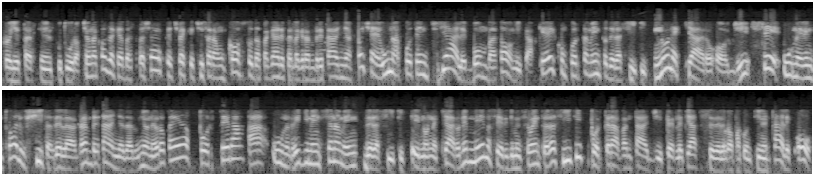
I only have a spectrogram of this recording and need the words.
proiettarsi nel futuro. C'è una cosa che è abbastanza certa, cioè che ci sarà un costo da pagare per la Gran Bretagna, poi c'è una potenziale bomba atomica che è il comportamento della City. Non è chiaro oggi se un'eventuale uscita della Gran Bretagna dall'Unione Europea porterà a un ridimensionamento della City e non è chiaro nemmeno se il ridimensionamento della City porterà vantaggi per le piazze dell'Europa continentale o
